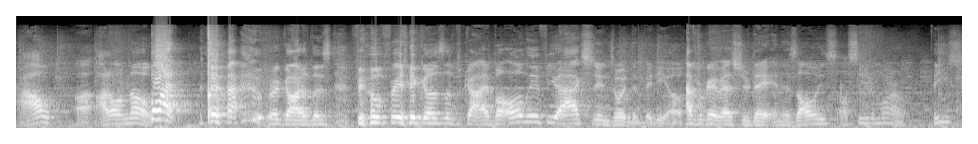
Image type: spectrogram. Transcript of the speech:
How? Uh, I don't know. But regardless, feel free to go subscribe, but only if you actually enjoyed the video. Have a great rest of your day, and as always, I'll see you tomorrow. Peace.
